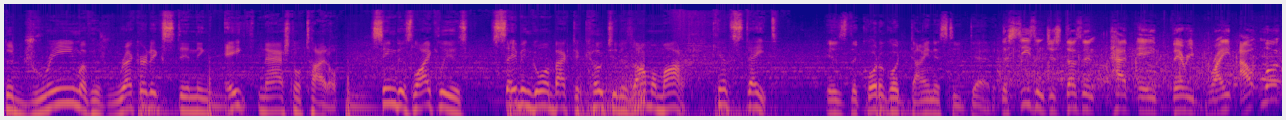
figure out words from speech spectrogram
The dream of his record extending eighth national title seemed as likely as Saban going back to coach at his alma mater, Kent State. Is the quote unquote dynasty dead? The season just doesn't have a very bright outlook.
